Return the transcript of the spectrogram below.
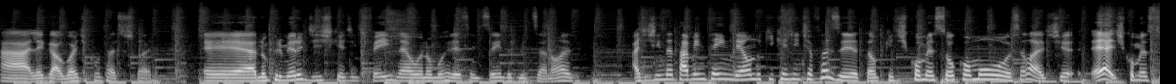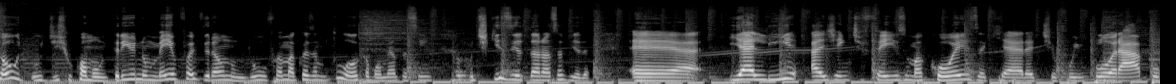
Ah, legal, gosto de contar essa história. É, no primeiro disco que a gente fez, né, o Não Morreria Sem Dizer, em 2019, a gente ainda estava entendendo o que, que a gente ia fazer. Tanto que a gente começou como, sei lá, a gente, é, a gente começou o, o, disco como um trio e no meio foi virando um duo. Foi uma coisa muito louca, um momento assim, muito esquisito da nossa vida. É, e ali a gente fez uma coisa que era, tipo, implorar por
